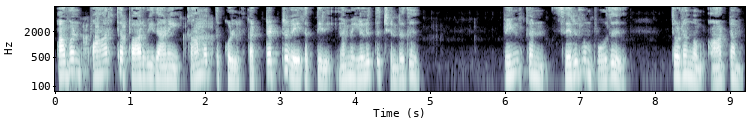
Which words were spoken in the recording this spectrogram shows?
அவன் பார்த்த பார்வைதானே காமத்துக்குள் கட்டற்ற வேகத்தில் நம்மை இழுத்துச் சென்றது. பெண்கண் செருகும் போது தொடங்கும் ஆட்டம்.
